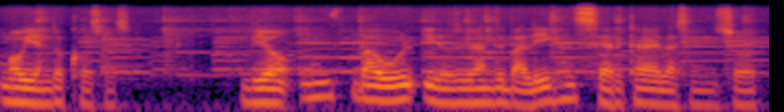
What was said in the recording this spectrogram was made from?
moviendo cosas. Vio un baúl y dos grandes valijas cerca del ascensor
